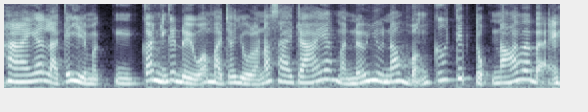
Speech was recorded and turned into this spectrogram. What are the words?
hai á, là cái gì mà ừ, có những cái điều á, mà cho dù là nó sai trái á, mà nếu như nó vẫn cứ tiếp tục nói với bạn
